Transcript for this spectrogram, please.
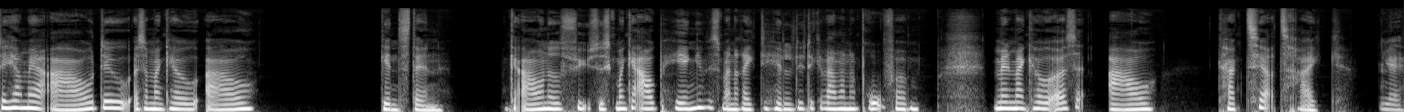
det her med at arve, det er jo, altså man kan jo arve genstande. Man kan arve noget fysisk. Man kan arve penge, hvis man er rigtig heldig. Det kan være, man har brug for dem. Men man kan jo også arve karaktertræk ja.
